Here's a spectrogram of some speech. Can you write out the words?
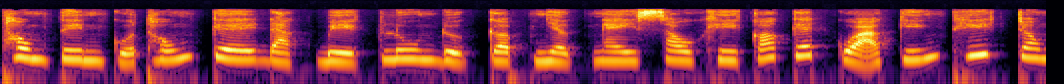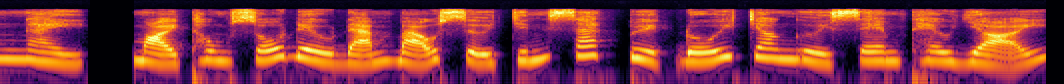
Thông tin của thống kê đặc biệt luôn được cập nhật ngay sau khi có kết quả kiến thiết trong ngày mọi thông số đều đảm bảo sự chính xác tuyệt đối cho người xem theo dõi.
